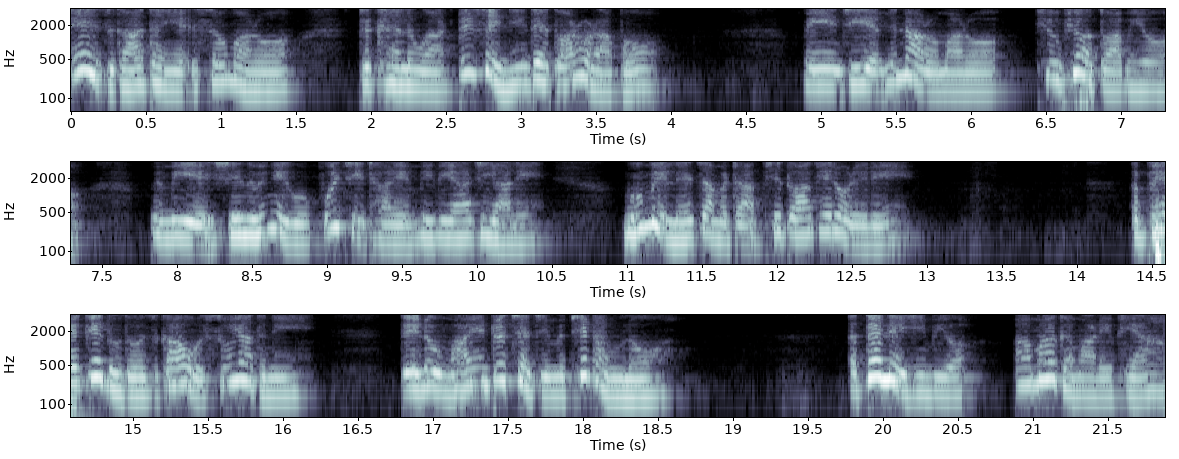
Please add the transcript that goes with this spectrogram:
အဲ့ဒီစကားတန်ရဲ့အဆုံးမှာတော့တခန်းလုံးကတိတ်ဆိတ်နေတဲ့သွားတော့တာပေါ့ ဘယင်ကြီးရဲ့မျက်နှာတော်မှာတော့ဖြူဖြော့သွားပြီးတော့မမီရဲ့ရှင်သွေးငယ်ကိုပွေ့ချထားတဲ့မိဖုရားကြီးဟာလေမူးမေလဲကြမတာဖြစ်သွားခဲ့တော့တယ်တဲ့အဖေကဲ့သို့သောစကားကိုစိုးရသည်နီတင်းတို့မာရင်တွက်ချက်ခြင်းမဖြစ်နိုင်ဘူးလို့အသက်နဲ့ရင်ပြီးတော့အာမခံပါလေဖျား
